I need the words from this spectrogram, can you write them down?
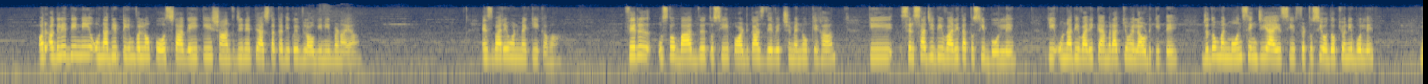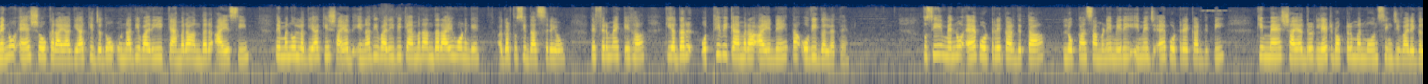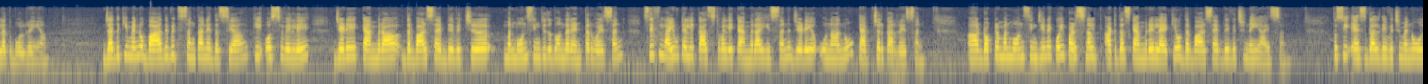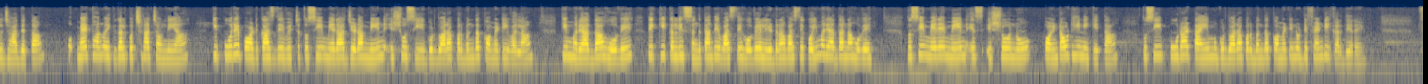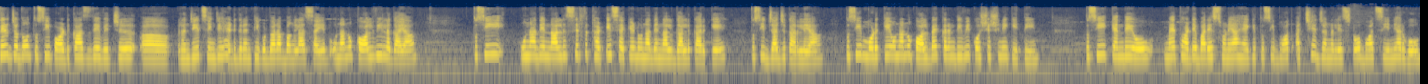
ਔਰ ਅਗਲੇ ਦਿਨ ਹੀ ਉਹਨਾਂ ਦੀ ਟੀਮ ਵੱਲੋਂ ਪੋਸਟ ਆ ਗਈ ਕਿ ਸ਼ਾਂਤ ਜੀ ਨੇ ਤੇ ਅੱਜ ਤੱਕ ਕਦੀ ਕੋਈ ਵਲੌਗ ਹੀ ਨਹੀਂ ਬਣਾਇਆ। ਇਸ ਬਾਰੇ ਹੁਣ ਮੈਂ ਕੀ ਕਵਾਂ? ਫਿਰ ਉਸ ਤੋਂ ਬਾਅਦ ਤੁਸੀਂ ਪੋਡਕਾਸਟ ਦੇ ਵਿੱਚ ਮੈਨੂੰ ਕਿਹਾ ਕਿ ਸਿਰਸਾ ਜੀ ਦੀ ਵਾਰੀ ਤਾਂ ਤੁਸੀਂ ਬੋਲੇ ਕਿ ਉਹਨਾਂ ਦੀ ਵਾਰੀ ਕੈਮਰਾ ਕਿਉਂ ਅਲਾਉਡ ਕੀਤੇ? ਜਦੋਂ ਮਨਮੋਹਨ ਸਿੰਘ ਜੀ ਆਏ ਸੀ, ਫਿਰ ਤੁਸੀਂ ਉਦੋਂ ਕਿਉਂ ਨਹੀਂ ਬੋਲੇ? ਮੈਨੂੰ ਇਹ ਸ਼ੋਅ ਕਰਾਇਆ ਗਿਆ ਕਿ ਜਦੋਂ ਉਹਨਾਂ ਦੀ ਵਾਰੀ ਕੈਮਰਾ ਅੰਦਰ ਆਏ ਸੀ, ਤੇ ਮੈਨੂੰ ਲੱਗਿਆ ਕਿ ਸ਼ਾਇਦ ਇਹਨਾਂ ਦੀ ਵਾਰੀ ਵੀ ਕੈਮਰਾ ਅੰਦਰ ਆਏ ਹੋਣਗੇ। ਅਗਰ ਤੁਸੀਂ ਦੱਸ ਰਹੇ ਹੋ, ਤੇ ਫਿਰ ਮੈਂ ਕਿਹਾ ਕਿ ਅਗਰ ਉੱਥੇ ਵੀ ਕੈਮਰਾ ਆਏ ਨੇ, ਤਾਂ ਉਹ ਵੀ ਗਲਤ ਹੈ। ਤੁਸੀਂ ਮੈਨੂੰ ਇਹ ਪੋਰਟਰੇ ਕਰ ਦਿੱਤਾ, ਲੋਕਾਂ ਸਾਹਮਣੇ ਮੇਰੀ ਇਮੇਜ ਇਹ ਪੋਰਟਰੇ ਕਰ ਦਿੱਤੀ ਕਿ ਮੈਂ ਸ਼ਾਇਦ ਲੇਟ ਡਾਕਟਰ ਮਨਮੋਹਨ ਸਿੰਘ ਜੀ ਬਾਰੇ ਗਲਤ ਬੋਲ ਰਹੀ ਹਾਂ। ਜਦ ਕਿ ਮੈਨੂੰ ਬਾਅਦ ਵਿੱਚ ਸੰਗਤਾਂ ਨੇ ਦੱਸਿਆ ਕਿ ਉਸ ਵੇਲੇ ਜਿਹੜੇ ਕੈਮਰਾ ਦਰਬਾਰ ਸਾਹਿਬ ਦੇ ਵਿੱਚ ਮਨਮੋਹਨ ਸਿੰਘ ਜੀ ਜਦੋਂ ਅੰਦਰ ਐਂਟਰ ਹੋਏ ਸਨ, ਸਿਰਫ ਲਾਈਵ ਟੈਲੀਕਾਸਟ ਵਾਲੇ ਕੈਮਰਾ ਹੀ ਸਨ ਜਿਹੜੇ ਉਹਨਾਂ ਨੂੰ ਕੈਪਚਰ ਕਰ ਰਹੇ ਸਨ। ਡਾਕਟਰ ਮਨਮੋਹਨ ਸਿੰਘ ਜੀ ਨੇ ਕੋਈ ਪਰਸਨਲ 8-10 ਕੈਮਰੇ ਲੈ ਕੇ ਉਹ ਦਰਬਾਰ ਸਾਹਿਬ ਦੇ ਵਿੱਚ ਨਹੀਂ ਆਏ ਸਨ। ਤੁਸੀਂ ਇਸ ਗੱਲ ਦੇ ਵਿੱਚ ਮੈਨੂੰ ਉਲਝਾ ਦਿੱਤਾ। ਮੈਂ ਤੁਹਾਨੂੰ ਇੱਕ ਗੱਲ ਪੁੱਛਣਾ ਚਾਹੁੰਦੀ ਆ ਕਿ ਪੂਰੇ ਪੋਡਕਾਸਟ ਦੇ ਵਿੱਚ ਤੁਸੀਂ ਮੇਰਾ ਜਿਹੜਾ ਮੇਨ ਇਸ਼ੂ ਸੀ ਗੁਰਦੁਆਰਾ ਪ੍ਰਬੰਧਕ ਕਮੇਟੀ ਵਾਲਾ, ਕਿ ਮਰਿਆਦਾ ਹੋਵੇ ਤੇ ਕਿ ਇਕੱਲੀ ਸੰਗਤਾਂ ਦੇ ਵਾਸਤੇ ਹੋਵੇ, ਲੀਡਰਾਂ ਵਾਸਤੇ ਕੋਈ ਮਰਿਆਦਾ ਨਾ ਹੋਵੇ, ਤੁਸੀਂ ਮੇਰੇ ਮੇਨ ਇਸ ਇਸ਼ੂ ਨੂੰ ਪੁਆਇੰਟ ਆਊਟ ਹੀ ਨਹੀਂ ਕੀਤਾ। ਤੁਸੀਂ ਪੂਰਾ ਟਾਈਮ ਗੁਰਦੁਆਰਾ ਪ੍ਰਬੰਧਕ ਕਮੇਟੀ ਨੂੰ ਡਿਫੈਂਡ ਹੀ ਕਰਦੇ ਰਹੇ। ਫਿਰ ਜਦੋਂ ਤੁਸੀਂ ਪੋਡਕਾਸਟ ਦੇ ਵਿੱਚ ਰਣਜੀਤ ਸਿੰਘ ਜੀ ਹੈੱਡ ਗ੍ਰੰਥੀ ਗੁਰਦੁਆਰਾ ਬੰਗਲਾ ਸਾਹਿਬ, ਉਹਨਾਂ ਨੂੰ ਕਾਲ ਵੀ ਲਗਾਇਆ, ਤੁਸੀਂ ਉਹਨਾਂ ਦੇ ਨਾਲ ਸਿਰਫ 30 ਸੈਕਿੰਡ ਉਹਨਾਂ ਦੇ ਨਾਲ ਗੱਲ ਕਰਕੇ ਤੁਸੀਂ ਜੱਜ ਕਰ ਲਿਆ। ਤੁਸੀਂ ਮੁੜ ਕੇ ਉਹਨਾਂ ਨੂੰ ਕਾਲ ਬੈਕ ਕਰਨ ਦੀ ਵੀ ਕੋਸ਼ਿਸ਼ ਨਹੀਂ ਕੀਤੀ। ਤੁਸੀਂ ਕਹਿੰਦੇ ਹੋ, ਮੈਂ ਤੁਹਾਡੇ ਬਾਰੇ ਸੁਣਿਆ ਹੈ ਕਿ ਤੁਸੀਂ ਬਹੁਤ ਅੱਛੇ ਜਰਨਲਿਸਟ ਹੋ, ਬਹੁਤ ਸੀਨੀਅਰ ਹੋ।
